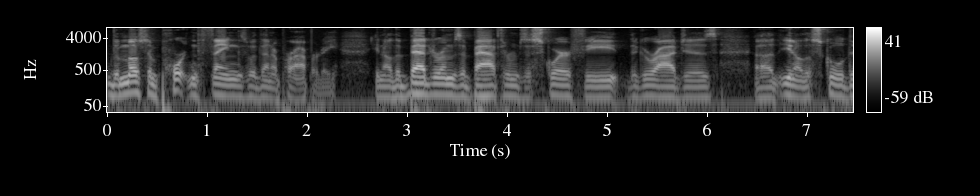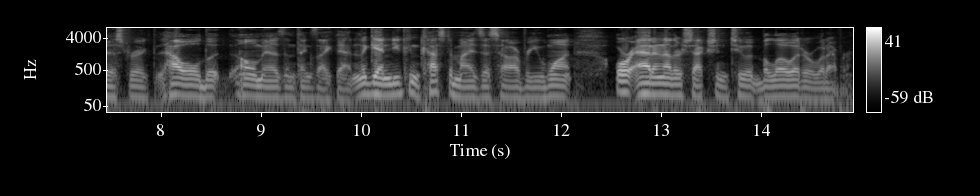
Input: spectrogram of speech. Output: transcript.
the most important things within a property. You know, the bedrooms, the bathrooms, the square feet, the garages, uh, you know, the school district, how old the home is, and things like that. And again, you can customize this however you want or add another section to it below it or whatever.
